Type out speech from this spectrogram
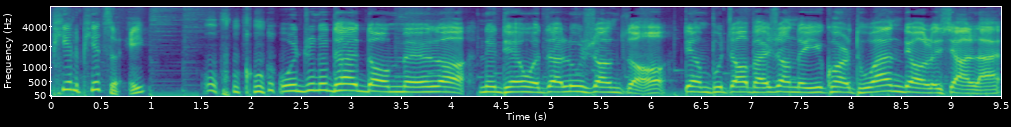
撇了撇嘴。我真的太倒霉了！那天我在路上走，店铺招牌上的一块图案掉了下来，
